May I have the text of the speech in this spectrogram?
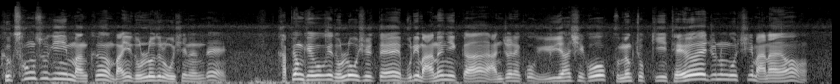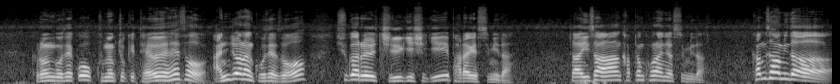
극성수기인 만큼 많이 놀러들 오시는데 가평 계곡에 놀러 오실 때 물이 많으니까 안전에 꼭 유의하시고 구명조끼 대여해 주는 곳이 많아요. 그런 곳에 꼭 구명조끼 대여해서 안전한 곳에서 휴가를 즐기시기 바라겠습니다. 자, 이상 가평 코난이었습니다. 감사합니다.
